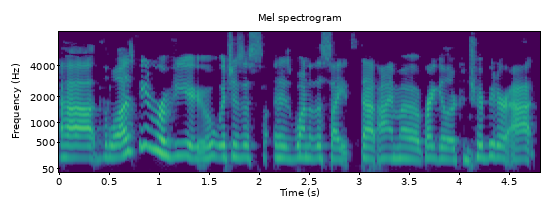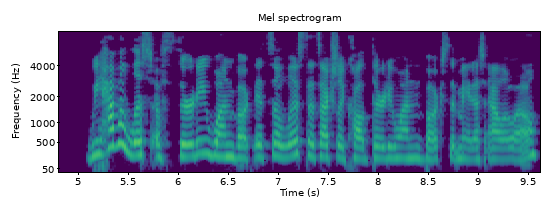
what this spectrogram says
uh, the Lesbian Review, which is a, is one of the sites that I'm a regular contributor at, we have a list of 31 books. It's a list that's actually called 31 books that made us LOL.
